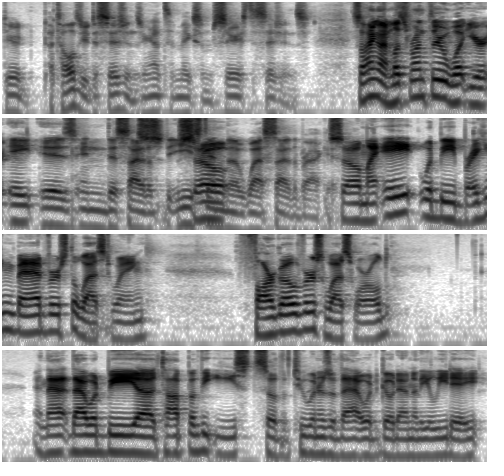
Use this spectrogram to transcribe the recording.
dude. I told you decisions. You're gonna have to make some serious decisions. So hang on, let's run through what your eight is in this side of the, the east So- and the west side of the bracket. So my eight would be Breaking Bad versus The West Wing, Fargo versus Westworld, and that that would be uh, top of the East. So the two winners of that would go down to the Elite Eight.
